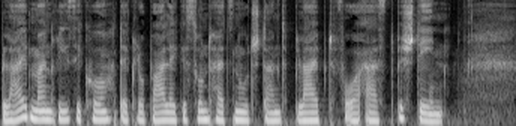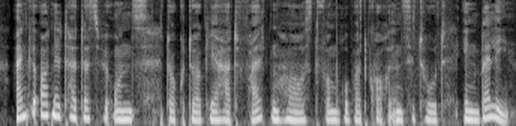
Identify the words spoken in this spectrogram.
bleiben ein Risiko. Der globale Gesundheitsnotstand bleibt vorerst bestehen. Eingeordnet hat das für uns Dr. Gerhard Falkenhorst vom Robert Koch Institut in Berlin.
